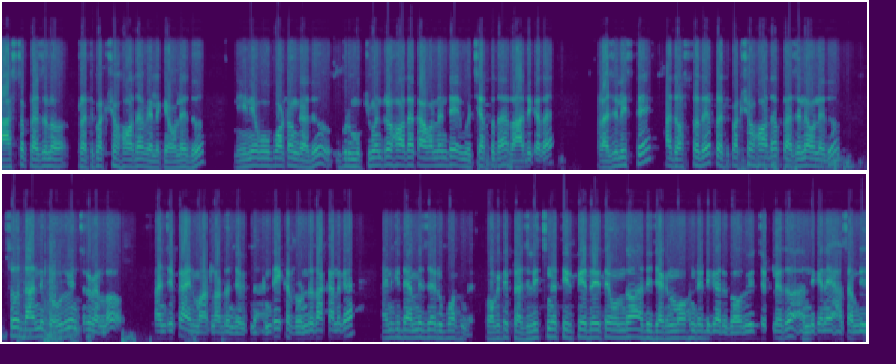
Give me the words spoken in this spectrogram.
రాష్ట్ర ప్రజలు ప్రతిపక్ష హోదా వీళ్ళకి ఇవ్వలేదు. నేనే ఇవ్వకపోవటం కాదు. ఇప్పుడు ముఖ్యమంత్రి హోదా కావాలంటే వచ్చేస్తుందా రాదు కదా. ప్రజలు ఇస్తే అది వస్తుంది. ప్రతిపక్ష హోదా ప్రజలు ఇవ్వలేదు. సో దాన్ని గౌరవించడం వెళ్ళో అని చెప్పి ఆయన మాట్లాడడం జరుగుతుంది. అంటే ఇక్కడ రెండు రకాలుగా ఆయనకి డ్యామేజ్ జరిగిపోతుంది. ఒకటి ప్రజలు ఇచ్చిన తీర్పు ఏదైతే ఉందో అది జగన్మోహన్ రెడ్డి గారు గౌరవించట్లేదు. అందుకనే అసెంబ్లీ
